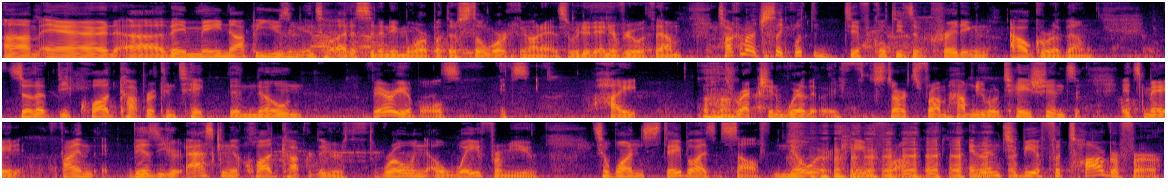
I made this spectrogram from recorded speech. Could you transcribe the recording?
um, and uh, they may not be using Intel Edison anymore, but they're still working on it. And so we did an interview with them, talking about just like what the difficulties of creating an algorithm so that the quadcopter can take the known variables, its height, the direction where the, it starts from, how many rotations it's made. Find because you're asking a quadcopter that you're throwing away from you to one stabilize itself, know where it came from, and then to be a photographer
